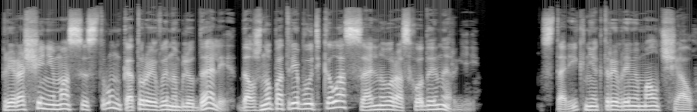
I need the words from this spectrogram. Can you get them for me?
приращение массы струн, которые вы наблюдали, должно потребовать колоссального расхода энергии. Старик некоторое время молчал,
